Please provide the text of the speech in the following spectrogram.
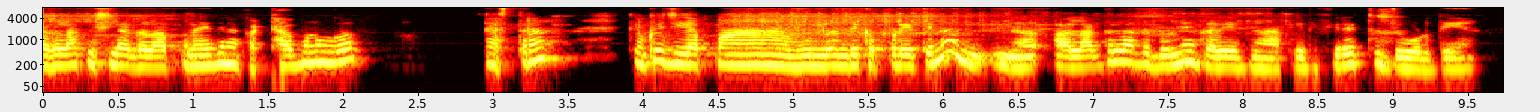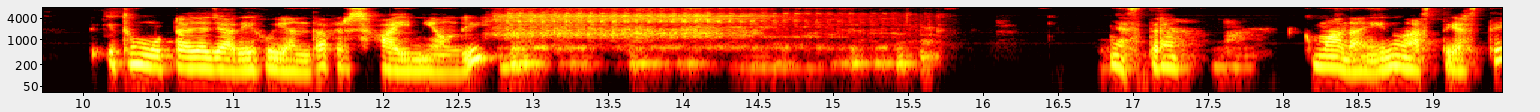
ਅਗਲਾ ਪਿਛਲਾ ਗਲਾ ਆਪਣਾ ਇਹਦੇ ਨਾਲ ਇਕੱਠਾ ਬਣੂਗਾ। ਇਸ ਤਰ੍ਹਾਂ, ਕਿਉਂਕਿ ਜੇ ਆਪਾਂ ਵੂਲਨ ਦੇ ਕੱਪੜੇ ਤੇ ਨਾ ਅਲੱਗ-ਅਲੱਗ ਦੋਨੇ ਗਲੇ ਬਣਾ ਕੇ ਫਿਰ ਇੱਥੋਂ ਜੋੜਦੇ ਆ ਤੇ ਇੱਥੋਂ ਮੋਟਾ ਜਿਹਾ ਜ਼ਿਆਦਾ ਹੋ ਜਾਂਦਾ, ਫਿਰ ਸਫ਼ਾਈ ਨਹੀਂ ਆਉਂਦੀ। ਇਸ ਤਰ੍ਹਾਂ ਘੁਮਾ ਦਾਂਗੇ ਇਹਨੂੰ ਆਸਤੇ ਆਸਤੇ।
